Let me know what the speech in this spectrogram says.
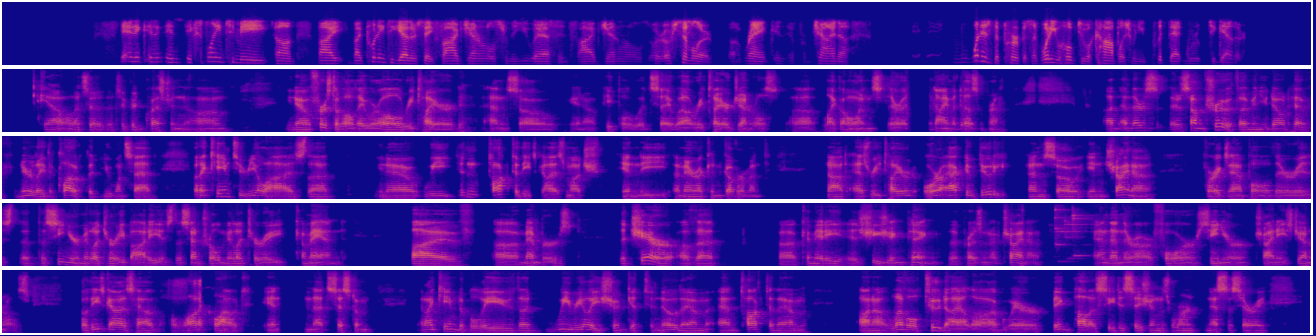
Yeah, and, and, and explain to me um, by by putting together, say, five generals from the U.S. and five generals or, or similar uh, rank in, from China. What is the purpose? Like, what do you hope to accomplish when you put that group together? Yeah, well, that's a that's a good question. Um, you know, first of all, they were all retired, and so you know, people would say, "Well, retired generals uh, like Owens, they're a dime a dozen, right?" And, and there's there's some truth. I mean, you don't have nearly the clout that you once had, but I came to realize that you know we didn't talk to these guys much in the American government not as retired or active duty. And so in China, for example, there is the, the senior military body is the Central Military Command, five uh, members, the chair of that uh, committee is Xi Jinping, the president of China. And then there are four senior Chinese generals. So these guys have a lot of clout in, in that system. And I came to believe that we really should get to know them and talk to them on a level two dialogue where big policy decisions weren't necessary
